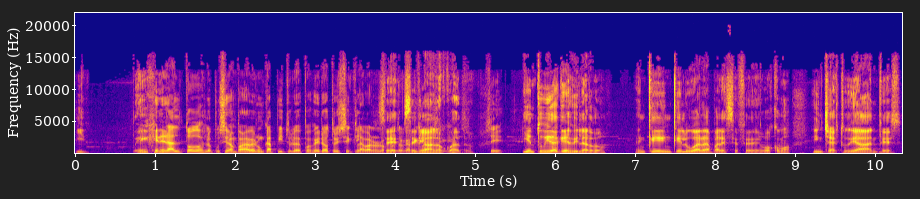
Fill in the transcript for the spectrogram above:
Y en general todos lo pusieron para ver un capítulo, después ver otro y se clavaron los Se- cuatro se capítulos. clavan los cuatro. Sí. ¿Y en tu vida qué es Bilardo? ¿En qué, en qué lugar aparece Fede? Vos como hincha de estudiantes,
